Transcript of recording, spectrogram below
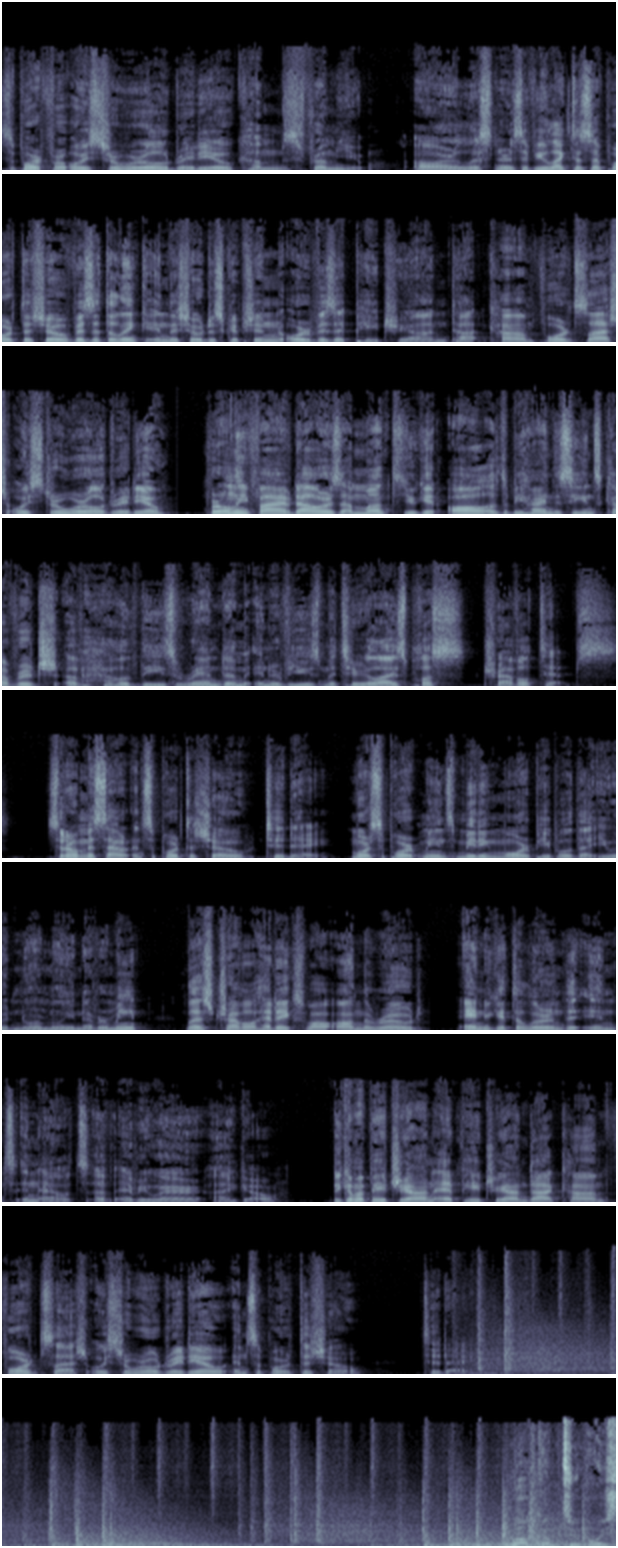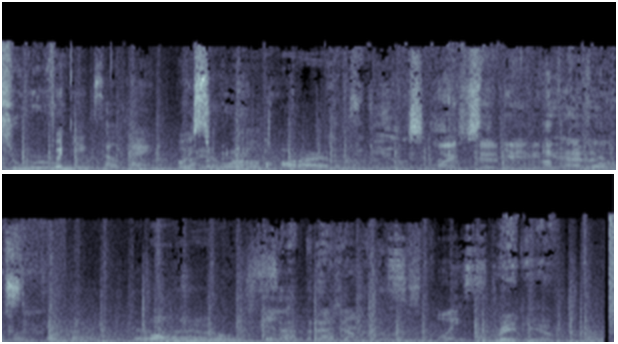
Support for Oyster World Radio comes from you, our listeners. If you'd like to support the show, visit the link in the show description or visit patreon.com forward slash Oyster World Radio. For only $5 a month, you get all of the behind the scenes coverage of how these random interviews materialize, plus travel tips. So don't miss out and support the show today. More support means meeting more people that you would normally never meet, less travel headaches while on the road, and you get to learn the ins and outs of everywhere I go. Become a Patreon at patreon.com forward slash Oyster World Radio and support the show today. Welcome to Oyster World. 欢迎收听 Oyster World。 Radio.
